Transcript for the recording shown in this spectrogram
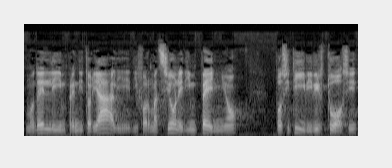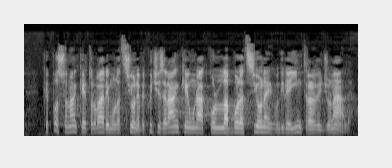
modelli imprenditoriali, di formazione, di impegno positivi, virtuosi, che possono anche trovare emulazione, per cui ci sarà anche una collaborazione dire, intraregionale.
